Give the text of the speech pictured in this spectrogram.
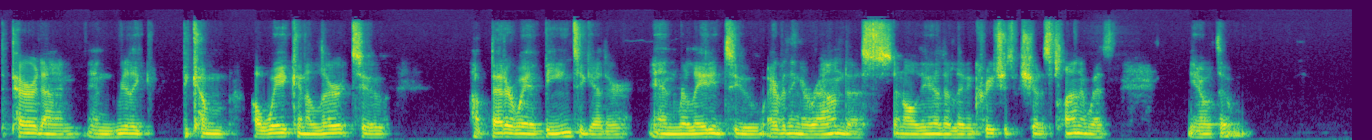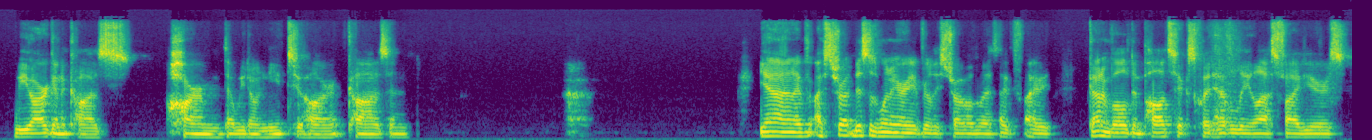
the paradigm and really become awake and alert to a better way of being together and relating to everything around us and all the other living creatures we share this planet with you know that we are going to cause harm that we don't need to cause and Yeah, and I've I've. This is one area I've really struggled with. I've I got involved in politics quite heavily the last five years,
